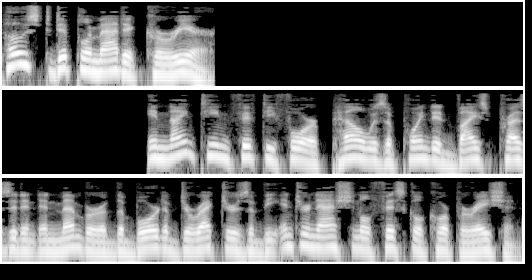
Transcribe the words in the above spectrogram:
Post-diplomatic career In 1954 Pell was appointed vice president and member of the board of directors of the International Fiscal Corporation.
